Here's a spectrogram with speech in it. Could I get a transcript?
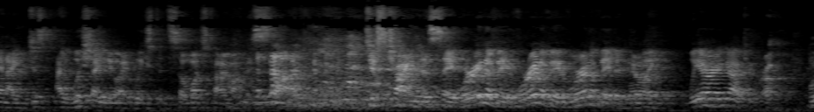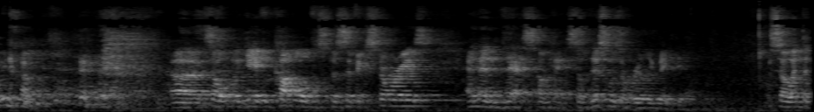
And I just, I wish I knew I wasted so much time on this slide, just trying to say, we're innovative, we're innovative, we're innovative. And they're like, we already got you, bro. We know. uh, so we gave a couple of specific stories. And then this, okay, so this was a really big deal. So at the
